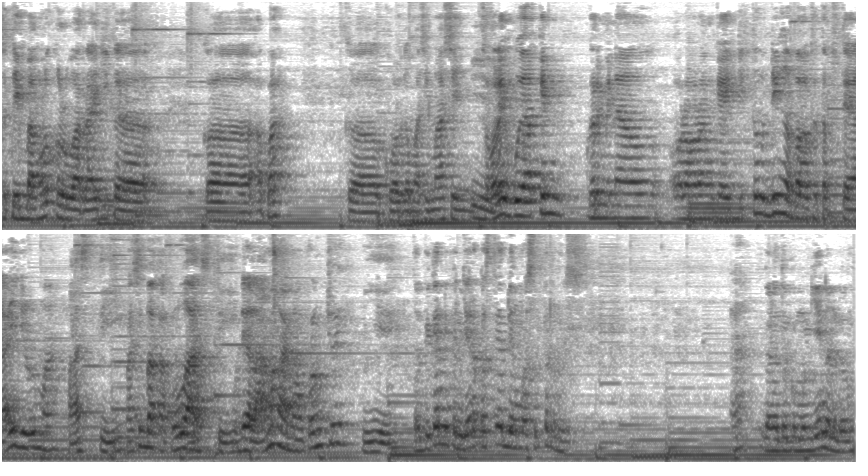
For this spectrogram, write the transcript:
ketimbang lo keluar lagi ke ke apa ke keluarga masing-masing Iya. soalnya gue yakin kriminal orang-orang kayak gitu dia nggak bakal tetap stay aja di rumah. Pasti. Pasti bakal keluar. Pasti. udah lama nggak nongkrong cuy. Iya. Tapi kan di penjara pasti ada yang masuk terus. Hah? nggak nutup kemungkinan dong.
